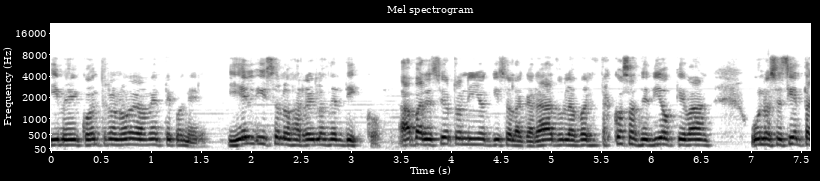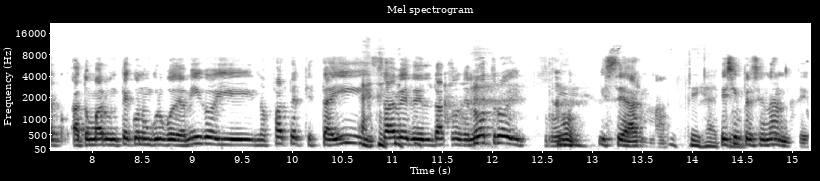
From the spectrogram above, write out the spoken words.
y me encuentro nuevamente con él. Y él hizo los arreglos del disco. Apareció otro niño que hizo la carátula, por estas cosas de Dios que van, uno se sienta a tomar un té con un grupo de amigos y nos falta el que está ahí y sabe del dato del otro y, y se arma. Es impresionante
